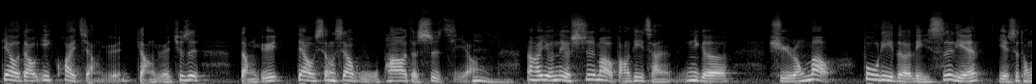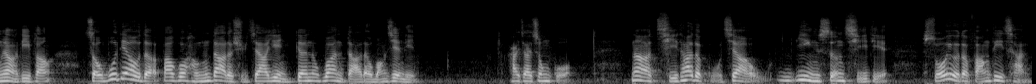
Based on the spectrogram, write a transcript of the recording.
掉到一块港元，港元就是等于掉剩下五趴的市值啊。那还有那个世茂房地产，那个许荣茂、富力的李思廉也是同样的地方走不掉的，包括恒大的许家印跟万达的王健林，还在中国。那其他的股价应声起跌，所有的房地产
